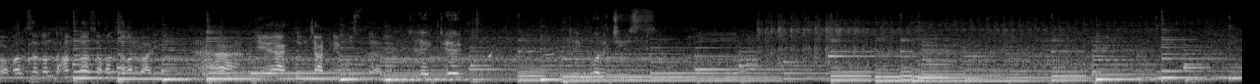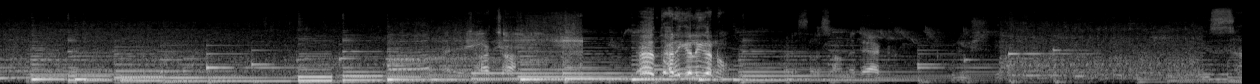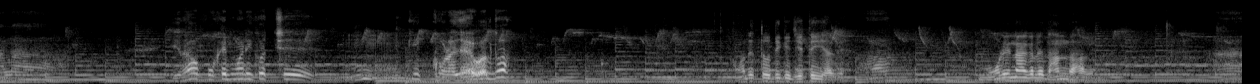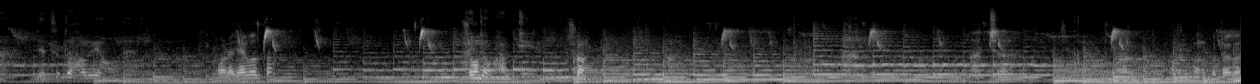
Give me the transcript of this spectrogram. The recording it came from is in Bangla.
সকাল সকাল ধান্দা সকাল সকাল বাড়ি। হ্যাঁ। গিয়ে একদম চাটনি বুঝতে হবে। ঠিক ঠিক। ঠিক বলেছিস। আচ্ছা। এ, দাঁড়িয়ে গেলি কেন? সামনে দেখ পুলিশ। এরাও পকেট মারি করছে। কি করা যায় বলতো? আমাদের তো ওদিকে যেতেই হবে। হ্যাঁ। মরে না গেলে ধান্দা হবে না। হ্যাঁ যেতে তো হবে আমাদের। কি করা যায় বলতো? শোন। ভাবছি। শোন। আচ্ছা। টাকা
